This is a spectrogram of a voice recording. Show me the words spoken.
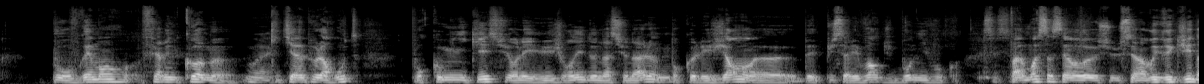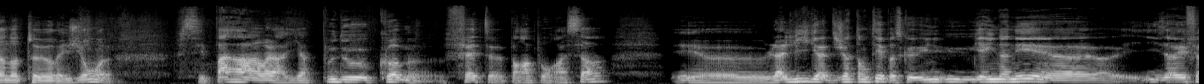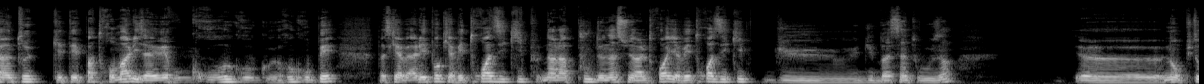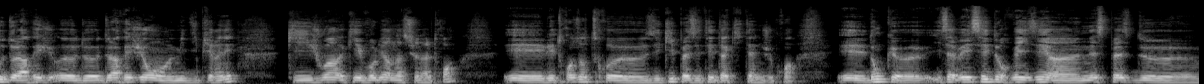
pour vraiment faire une com Ouais. qui tient un peu la route pour communiquer sur les journées de national Mhm. pour que les gens euh, ben, puissent aller voir du bon niveau, quoi. Enfin, moi, ça, c'est un, c'est un regret que j'ai dans notre euh, région. euh, C'est pas, voilà, il y a peu de com euh, faite euh, par rapport à ça. Et euh, la ligue a déjà tenté parce que il y a une année, euh, ils avaient fait un truc qui était pas trop mal. Ils avaient regrou- regrou- regroupé parce qu'à l'époque, il y avait trois équipes dans la poule de National 3. Il y avait trois équipes du, du bassin toulousain. Euh, non, plutôt de la région euh, de, de la région Midi-Pyrénées qui jouaient, qui évoluaient en National 3. Et les trois autres euh, équipes, elles étaient d'Aquitaine, je crois. Et donc, euh, ils avaient essayé d'organiser un espèce de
